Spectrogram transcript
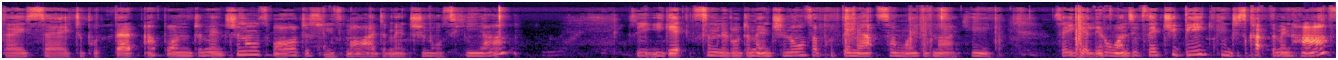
They say to put that up on dimensionals. Well I'll just use my dimensionals here so you get some little dimensionals. I put them out somewhere, didn't I? Here. So you get little ones. If they're too big, you can just cut them in half.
